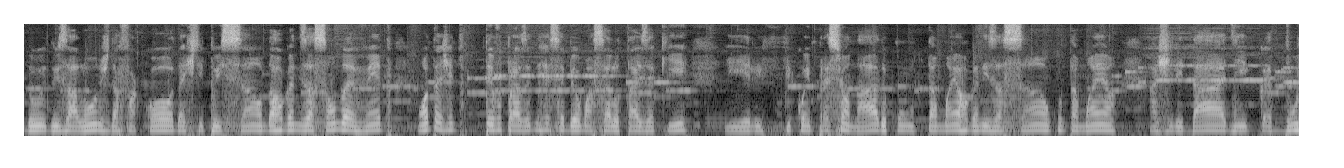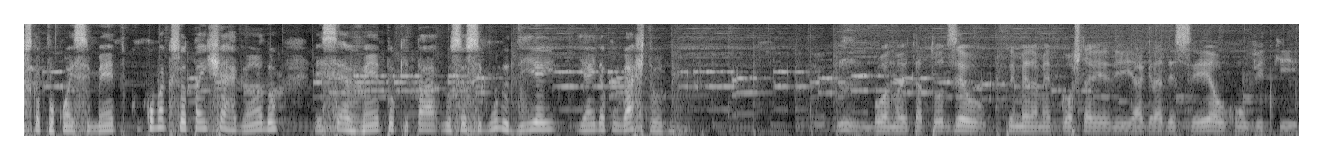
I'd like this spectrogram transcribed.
do, dos alunos da FACOL, da instituição, da organização do evento. Ontem a gente teve o prazer de receber o Marcelo Tais aqui e ele ficou impressionado com tamanha organização, com tamanha agilidade, é, busca por conhecimento. Como é que o senhor está enxergando esse evento que está no seu segundo dia e, e ainda com gás todo? Boa noite a todos. Eu, primeiramente, gostaria de agradecer ao convite que,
